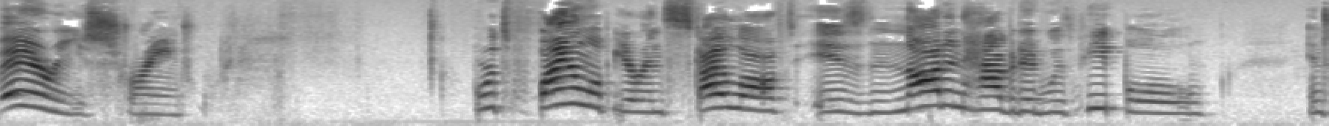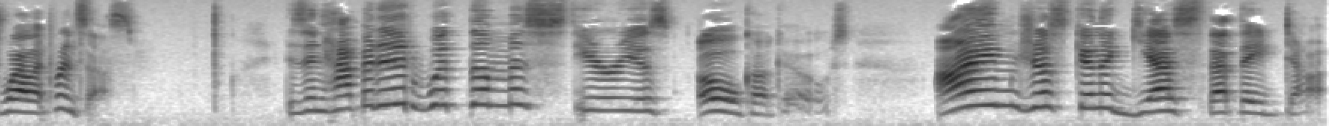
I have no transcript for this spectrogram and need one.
very strange one. For its final appearance, Skyloft is not inhabited with people in Twilight Princess. It is inhabited with the mysterious Okakos. I'm just gonna guess that they died.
